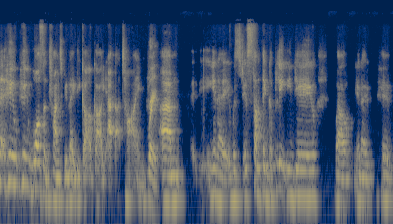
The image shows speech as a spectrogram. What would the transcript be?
then who who wasn't trying to be Lady Gaga at that time? right Um, you know, it was just something completely new. Well, you know, who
